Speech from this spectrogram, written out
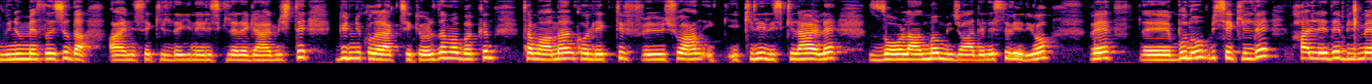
Günün mesajı da aynı şekilde yine ilişkilere gelmişti. Günlük olarak çekiyoruz ama bakın tamamen kolektif e, şu an ikili ilişkilerle zorlanma mücadelesi veriyor ve e, bunu bir şekilde halledebilme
